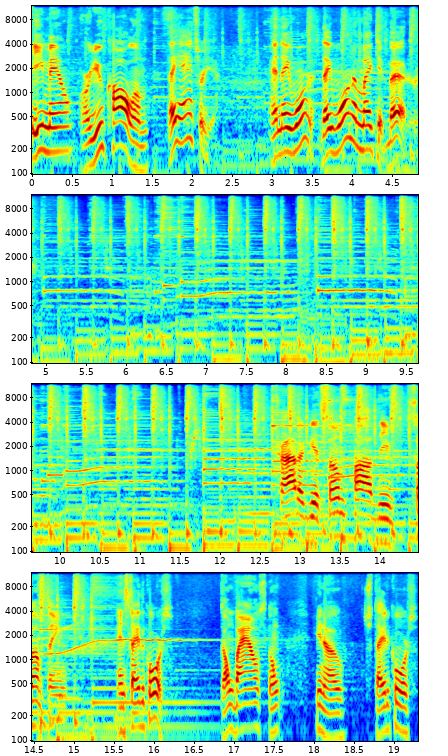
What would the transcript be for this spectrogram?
email or you call them, they answer you and they want they want to make it better. Try to get some positive something and stay the course. Don't bounce, don't, you know, stay the course.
